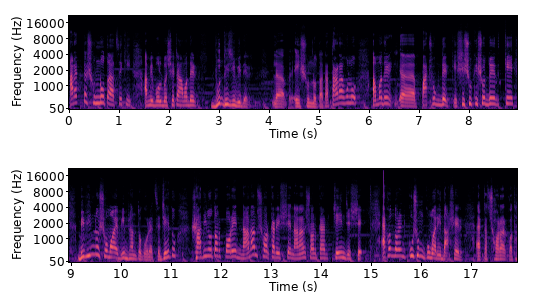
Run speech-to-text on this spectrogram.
আর একটা শূন্যতা আছে কি? আমি বলব সেটা আমাদের বুদ্ধিজীবীদের। এই শূন্যতাটা। তারা হলো আমাদের পাঠকদেরকে শিশু কিশোরদেরকে বিভিন্ন সময়ে বিভ্রান্ত করেছে। যেহেতু স্বাধীনতার পরে নানান সরকার এসছে নানান সরকার চেঞ্জ এসছে। এখন ধরেন কুসুম কুমারী দাসের একটা ছড়ার কথা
